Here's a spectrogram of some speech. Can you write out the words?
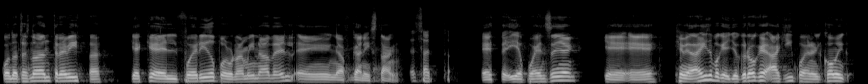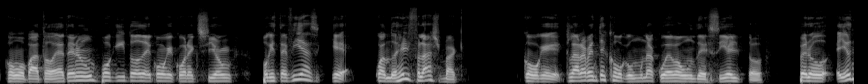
cuando estás en una entrevista, que es que él fue herido por una mina de él en Afganistán. Exacto. Este, y después enseñan que, eh, que me da risa porque yo creo que aquí, pues en el cómic, como para todavía tener un poquito de como que conexión, porque te fijas que cuando es el flashback, como que claramente es como que una cueva, un desierto, pero ellos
